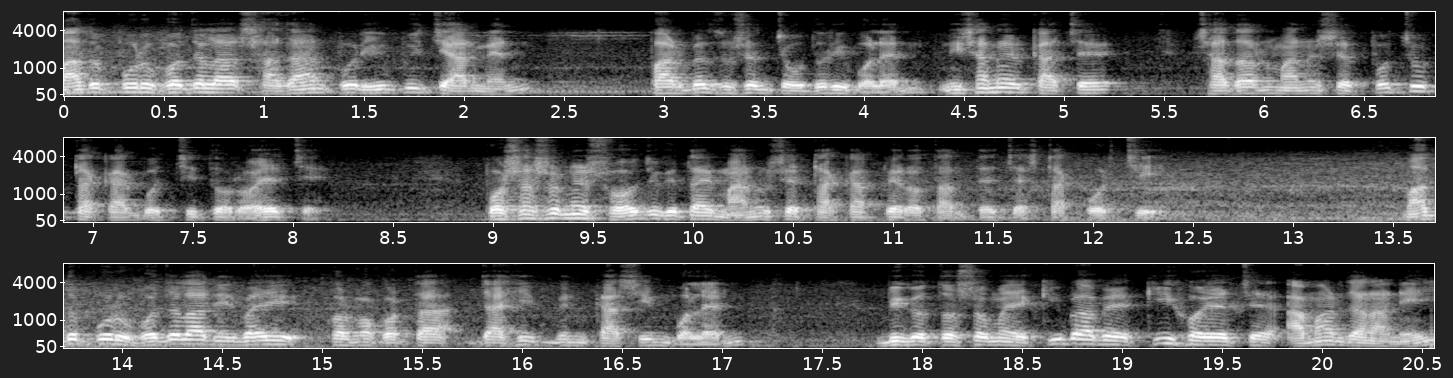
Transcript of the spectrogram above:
মাধবপুর উপজেলার শাহজাহানপুর ইউপি চেয়ারম্যান পারভেজ হোসেন চৌধুরী বলেন, নিশানের কাছে সাধারণ মানুষের প্রচুর টাকা গচ্ছিত রয়েছে। প্রশাসনের সহযোগিতায় মানুষের টাকা ফেরত আনতে চেষ্টা করছি। মাধবপুর উপজেলা নির্বাহী কর্মকর্তা জাহিদ বিন কাসিম বলেন, বিগত সময়ে কীভাবে কি হয়েছে আমার জানা নেই।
